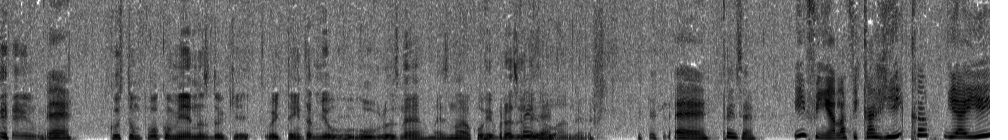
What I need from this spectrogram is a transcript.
é custa um pouco menos do que 80 mil rublos, né? Mas não é o Correio Brasileiro é. lá, né? É, pois é. Enfim, ela fica rica e aí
